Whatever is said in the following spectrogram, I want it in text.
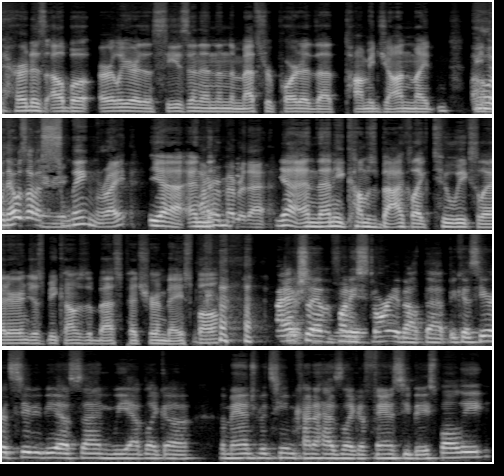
hurt his elbow earlier this season, and then the Mets reported that Tommy John might. Be Oh, that was on a swing, right? Yeah, and I then- remember that. yeah, and then he comes back like two weeks later and just becomes the best pitcher in baseball. I actually have a funny story about that because here at CBBSN we have like a the management team kind of has like a fantasy baseball league,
